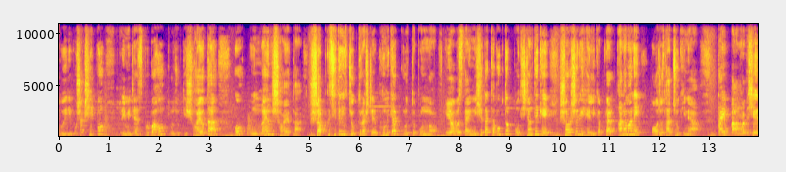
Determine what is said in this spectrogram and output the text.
তৈরি পোশাক শিল্প রেমিটেন্স প্রবাহ, প্রযুক্তি সহায়তা ও উন্নয়ন সহায়তা, সবকিছুতেই যুক্তরাষ্ট্রের ভূমিকা গুরুত্বপূর্ণ। এই অবস্থায় নিষেধাজ্ঞাভুক্ত প্রতিষ্ঠান থেকে সরাসরি হেলিকপ্টার আনা মানে অযথা ঝুঁকি নেওয়া। তাই বাংলাদেশের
